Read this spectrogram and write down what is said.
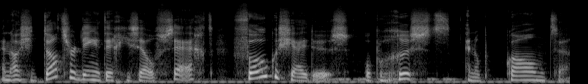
En als je dat soort dingen tegen jezelf zegt, focus jij dus op rust en op kalmte.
